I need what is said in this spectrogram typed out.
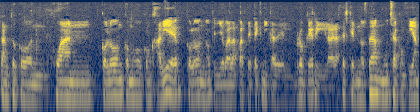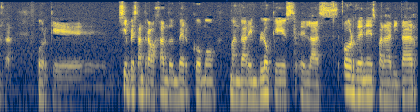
tanto con Juan Colón como con Javier Colón, ¿no? que lleva la parte técnica del broker y la verdad es que nos da mucha confianza porque siempre están trabajando en ver cómo mandar en bloques eh, las órdenes para evitar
